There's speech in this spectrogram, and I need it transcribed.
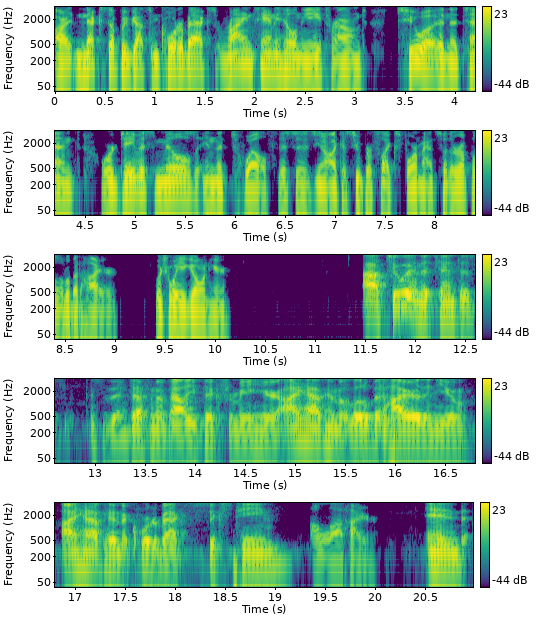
All right. Next up, we've got some quarterbacks: Ryan Tannehill in the eighth round, Tua in the tenth, or Davis Mills in the twelfth. This is you know like a super flex format, so they're up a little bit higher. Which way you going here? Uh, Tua in the tenth is is the definite value pick for me here. I have him a little bit higher than you. I have him at quarterback sixteen. A lot higher. And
